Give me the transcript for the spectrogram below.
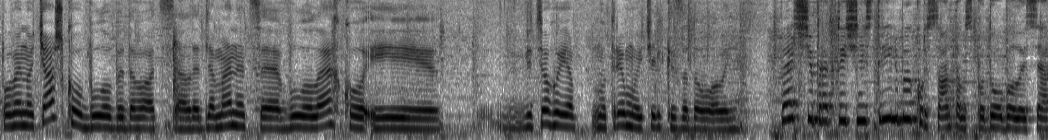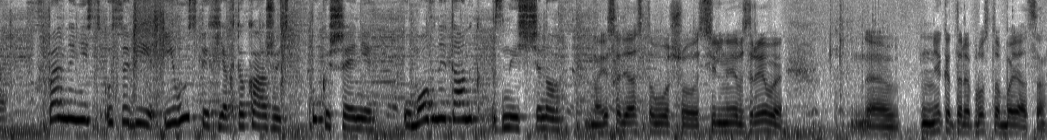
повинно тяжко було би даватися, але для мене це було легко і від цього я отримую тільки задоволення. Перші практичні стрільби курсантам сподобалися. Впевненість у собі і успіх, як то кажуть, у кишені. Умовний танк знищено. Но исходя из того, что сильные взрывы, э, некоторые просто боятся.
